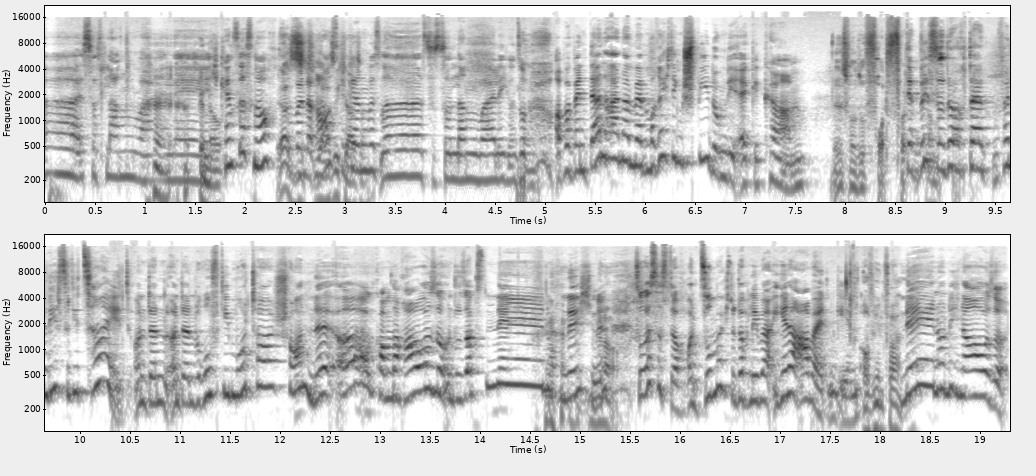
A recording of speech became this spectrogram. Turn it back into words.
äh, ist das langweilig. Genau. Kennst du das noch? Ja, so, wenn du ja, rausgegangen bist, äh, ist so langweilig und so. Aber wenn dann einer mit einem richtigen Spiel um die Ecke kam, Da ist man sofort da bist du doch, da verlierst du die Zeit. Und dann, und dann ruft die Mutter schon, ne, oh, komm nach Hause und du sagst, nee, noch nicht. Ne? Genau. So ist es doch. Und so möchte doch lieber jeder arbeiten gehen. Auf jeden Fall. Nee, noch nicht nach Hause.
